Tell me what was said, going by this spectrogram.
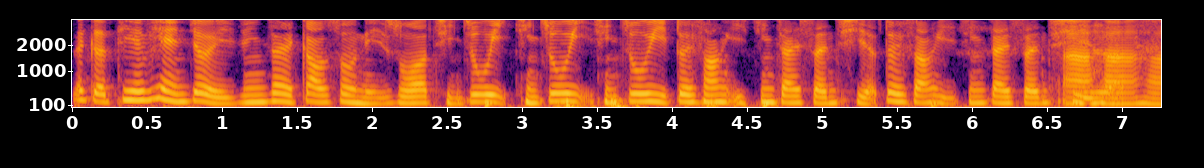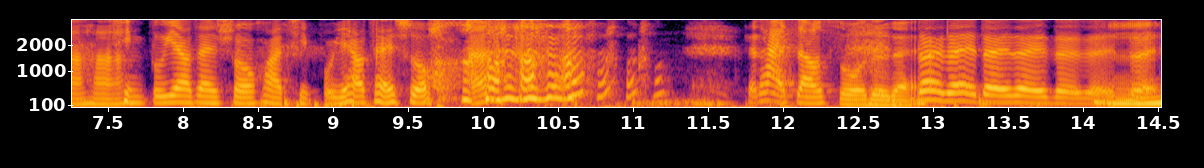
那个贴片就已经在告诉你说，请注意，请注意，请注意，对方已经在生气了，对方已经在生气了，啊啊啊、请不要再说话，请不要再说话。可他还是要说，对不对？对对对对对对对，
